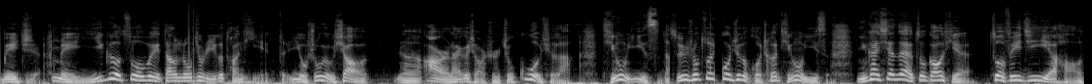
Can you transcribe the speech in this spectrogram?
位置。每一个座位当中就是一个团体，有说有笑。嗯，二十来个小时就过去了，挺有意思的。所以说坐过去的火车挺有意思。你看现在坐高铁、坐飞机也好，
